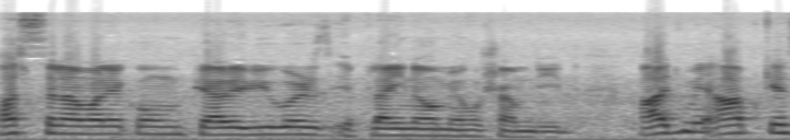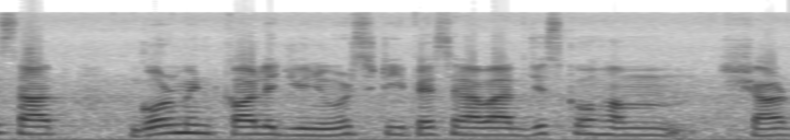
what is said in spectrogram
वालेकुम प्यारे व्यूवर्स अप्लाई नाउ में खुश आमदीद आज मैं आपके साथ गवर्नमेंट कॉलेज यूनिवर्सिटी फैसलाबाद, जिसको हम शार्ट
